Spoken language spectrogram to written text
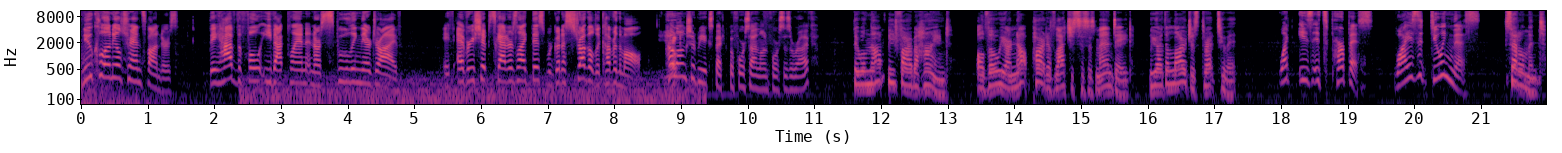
New colonial transponders. They have the full evac plan and are spooling their drive. If every ship scatters like this, we're gonna struggle to cover them all. How long should we expect before Cylon forces arrive? They will not be far behind. Although we are not part of Lachesis' mandate, we are the largest threat to it. What is its purpose? Why is it doing this? Settlement.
